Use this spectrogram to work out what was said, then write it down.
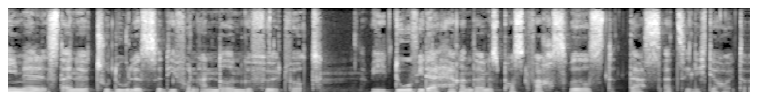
E-Mail ist eine To-Do-Liste, die von anderen gefüllt wird. Wie du wieder Herrin deines Postfachs wirst, das erzähle ich dir heute.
